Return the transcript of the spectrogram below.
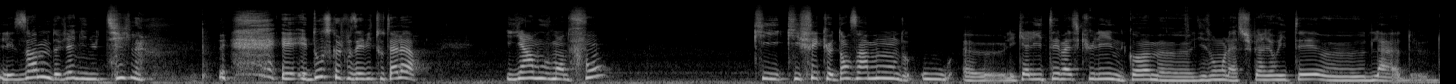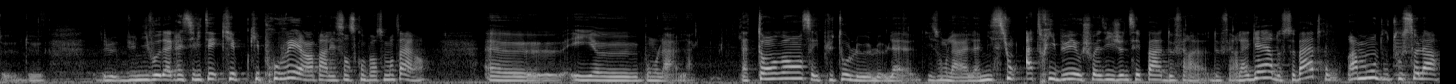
les hommes deviennent inutiles Et, d'où ce que je vous ai dit tout à l'heure. Il y a un mouvement de fond qui, fait que dans un monde où euh, les qualités masculines, comme euh, disons la supériorité du niveau d'agressivité, qui, est, prouvé hein, par les sciences comportementales, hein, et euh, bon, la, la, tendance est plutôt, le, la, disons, la, mission attribuée ou choisie, je ne sais pas, de faire, de faire la guerre, de se battre, un monde où tout cela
